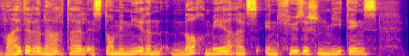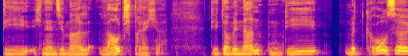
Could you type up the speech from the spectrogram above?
Weiterer Nachteil, es dominieren noch mehr als in physischen Meetings die, ich nenne sie mal Lautsprecher, die Dominanten, die mit großer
